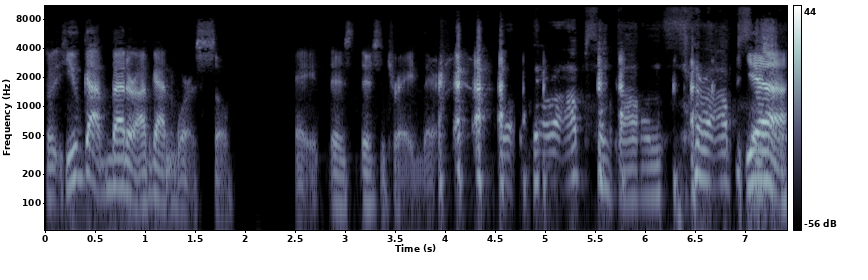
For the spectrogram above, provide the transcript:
but you've got better. I've gotten worse. So hey, there's there's a trade there. Well, there are ups and downs. There are ups. and Yeah.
